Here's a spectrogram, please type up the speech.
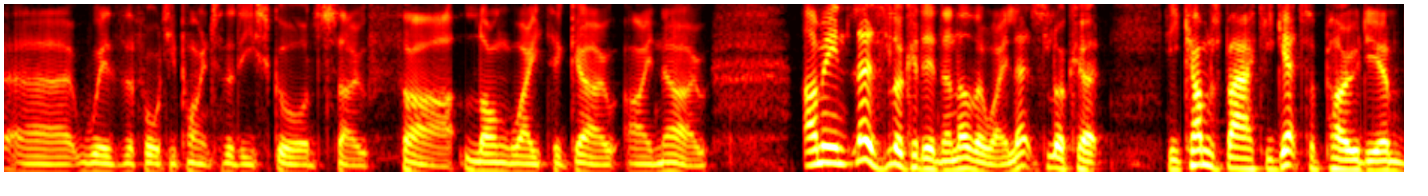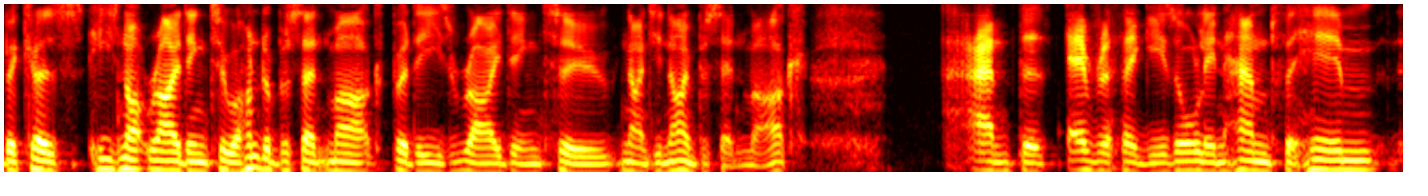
uh, with the 40 points that he scored so far. Long way to go, I know. I mean, let's look at it another way. Let's look at he comes back, he gets a podium because he's not riding to 100% mark, but he's riding to 99% mark. And there's everything is all in hand for him.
